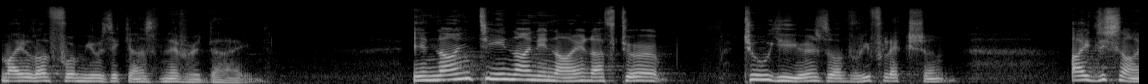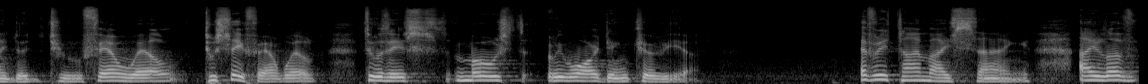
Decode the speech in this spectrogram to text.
my love for music has never died. In 1999, after two years of reflection, I decided to farewell, to say farewell to this most rewarding career. Every time I sang, I love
